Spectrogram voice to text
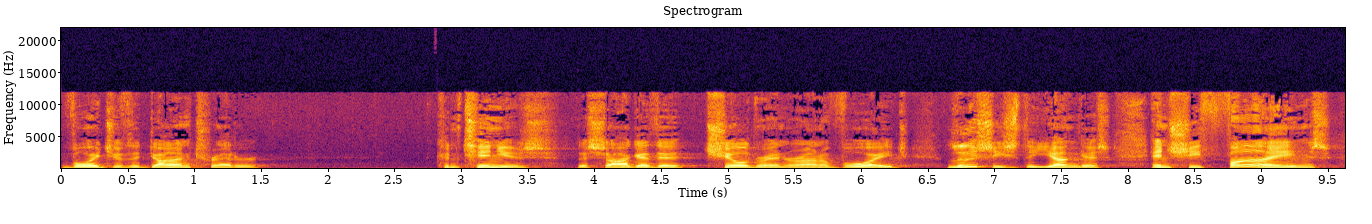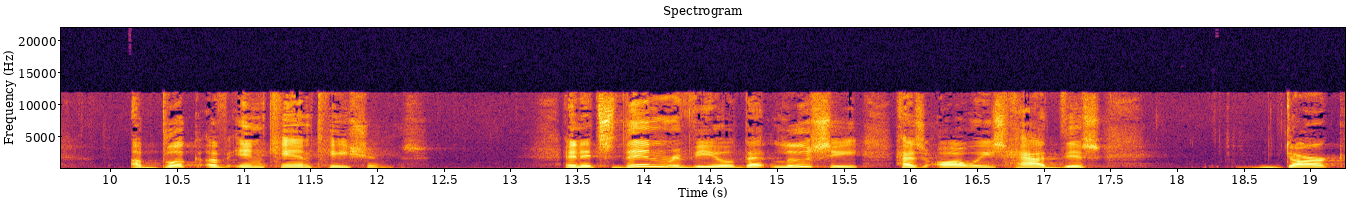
Voyage of the Dawn Treader continues the saga. The children are on a voyage. Lucy's the youngest, and she finds a book of incantations. And it's then revealed that Lucy has always had this dark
